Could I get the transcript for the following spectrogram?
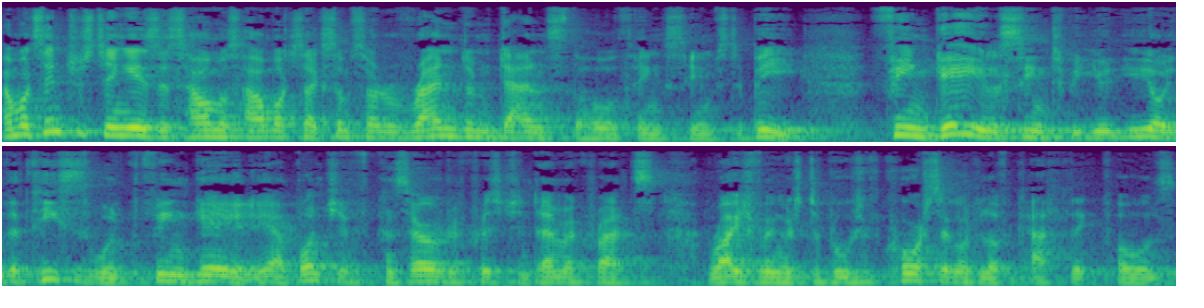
And what's interesting is, is how much, how much like some sort of random dance the whole thing seems to be. Fine Gael seemed to be, you, you know, the thesis was Fine Gael, yeah, a bunch of conservative Christian Democrats, right wingers to boot. Of course, they're going to love Catholic Poles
